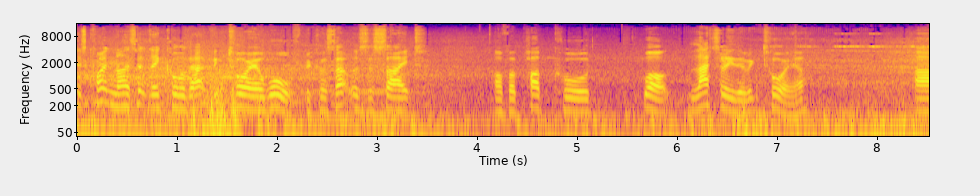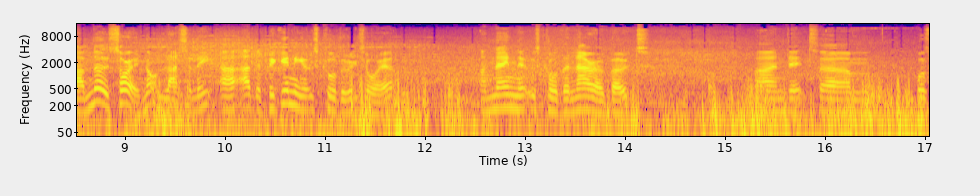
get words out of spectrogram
it's quite nice that they call that Victoria Wharf because that was the site of a pub called, well, latterly the Victoria. Um, no, sorry, not latterly. Uh, at the beginning it was called the Victoria and then it was called the Narrow Boat and it um, was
